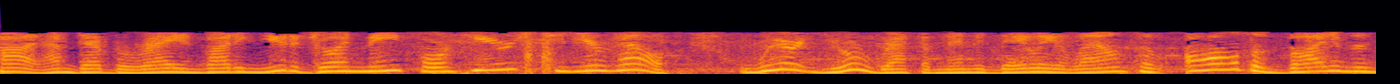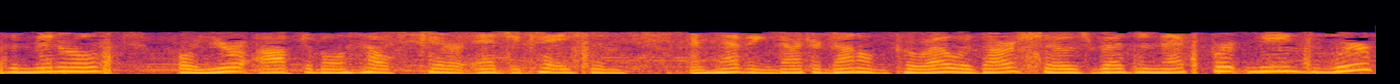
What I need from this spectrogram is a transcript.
Hi, I'm Deborah Ray, inviting you to join me for Here's to Your Health. We're your recommended daily allowance of all the vitamins and minerals for your optimal health care education. And having Dr. Donald Careau as our show's resident expert means we're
